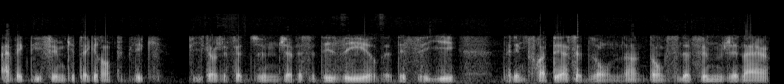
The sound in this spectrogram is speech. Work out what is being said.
avec des films qui étaient grand public. Puis quand j'ai fait Dune, j'avais ce désir de- d'essayer d'aller me frotter à cette zone-là. Donc si le film génère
